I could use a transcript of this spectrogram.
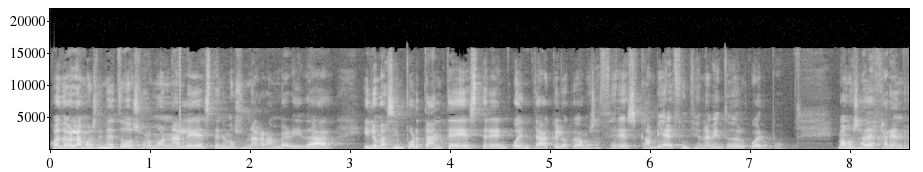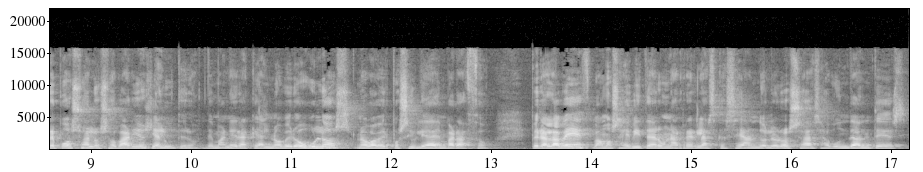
Cuando hablamos de métodos hormonales tenemos una gran variedad y lo más importante es tener en cuenta que lo que vamos a hacer es cambiar el funcionamiento del cuerpo. Vamos a dejar en reposo a los ovarios y al útero, de manera que al no ver óvulos no va a haber posibilidad de embarazo, pero a la vez vamos a evitar unas reglas que sean dolorosas, abundantes.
